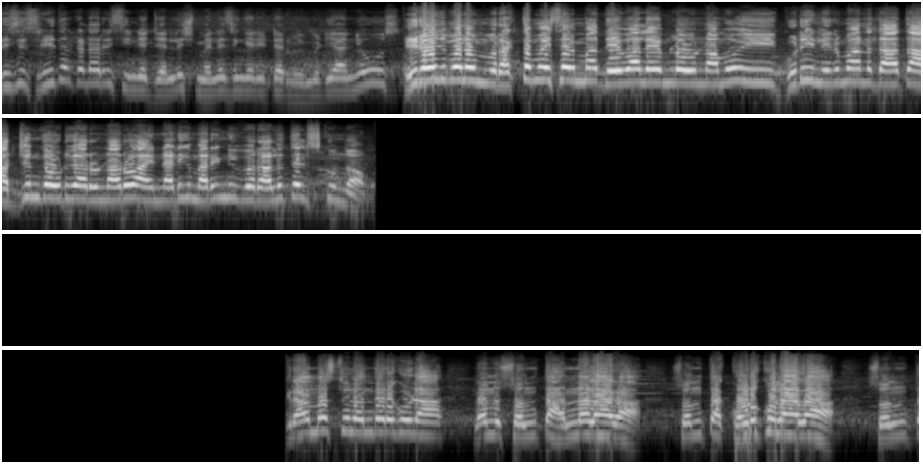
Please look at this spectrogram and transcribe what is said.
This is Sridhar Kadari senior journalist managing editor media news ఈ రోజు మనం రక్తమైసమ్మ దేవాలయంలో ఉన్నాము. ఈ గుడి నిర్మాణ దాత అర్జున్ గౌడ్ గారు ఉన్నారు. ఆయన అడిగి మరిన్ని వివరాలు తెలుసుకుందాం. గ్రామస్తులందరూ కూడా నన్ను సొంత అన్నలాగా సొంత కొడుకులాగా సొంత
